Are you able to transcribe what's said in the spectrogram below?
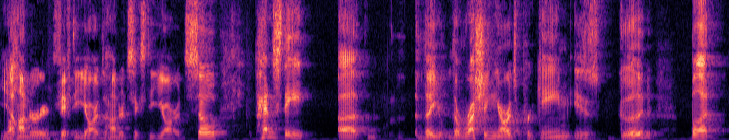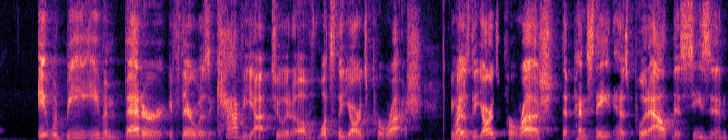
yep. 150 yards, 160 yards. So Penn State, uh, the the rushing yards per game is good, but it would be even better if there was a caveat to it of what's the yards per rush because right. the yards per rush that Penn State has put out this season,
